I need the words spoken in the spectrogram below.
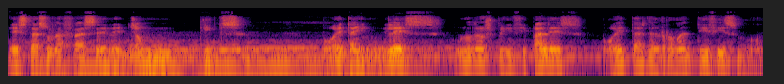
Esta es una frase de John Keats, poeta inglés, uno de los principales poetas del romanticismo.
